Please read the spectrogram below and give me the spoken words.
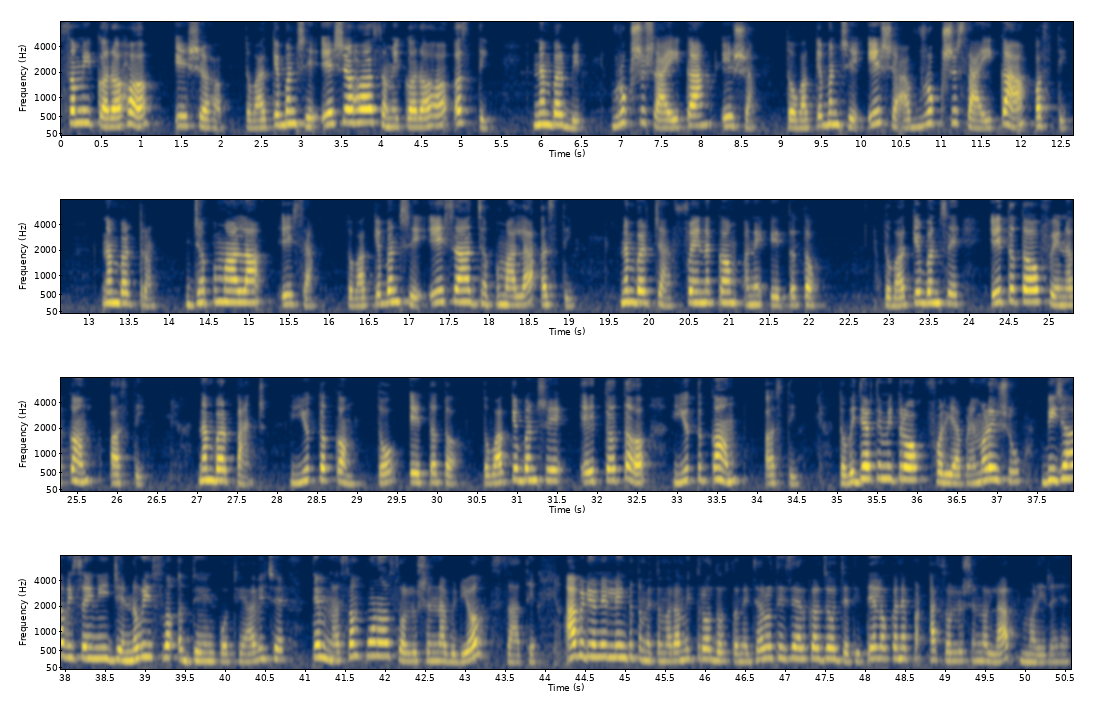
સમીકરહ એશ તો વાક્ય બનશે એશ સમીકરહ અસ્તિ. નંબર બે વૃક્ષ સાયિકા એષા. તો વાક્ય બનશે એષા વૃક્ષશાયિકા અસ્તિ. નંબર ત્રણ, જપમાલા એસા. તો વાક્ય બનશે એસા જપમાલા અસ્તિ નંબર ચાર, ફેનકમ અને એતત. તો વાક્ય બનશે એતત, ફેનકમ અસ્તિ નંબર પાંચ, યુતકમ, તો એતત. તો વાક્ય બનશે એતત, યુતકમ અસ્તિ તો વિદ્યાર્થી મિત્રો, ફરી આપણે મળીશું બીજા વિષયની જે નવી સ્વ અધ્યયન પોથી આવી છે તેમના સંપૂર્ણ સોલ્યુશનના વીડિયો સાથે. આ વિડીયોની લિંક તમે તમારા મિત્રો, દોસ્તોને જરૂરથી શેર કરજો, જેથી તે લોકોને પણ આ સોલ્યુશનનો લાભ મળી રહે.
